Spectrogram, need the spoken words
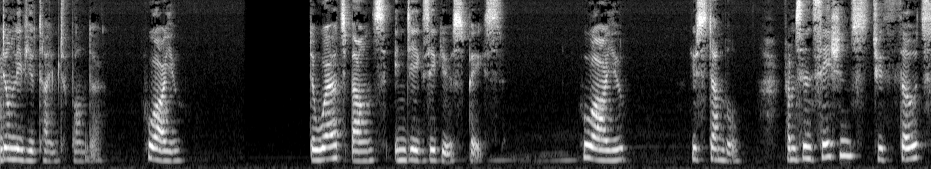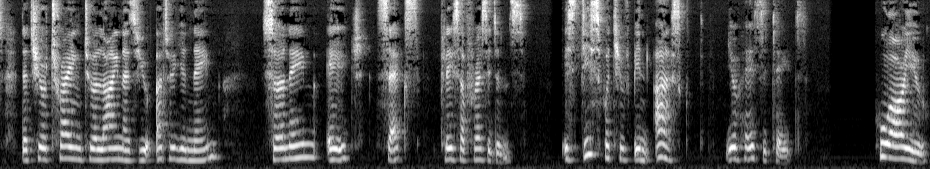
don't leave you time to ponder. Who are you? The words bounce in the exiguous space. Who are you? You stumble from sensations to thoughts that you're trying to align as you utter your name, surname, age, sex, place of residence. Is this what you've been asked? You hesitate. Who are you?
